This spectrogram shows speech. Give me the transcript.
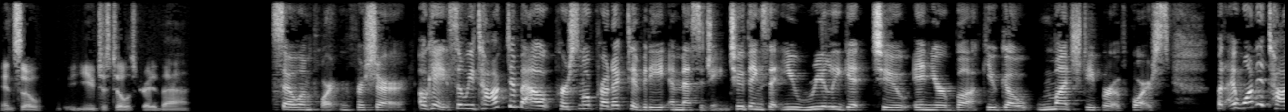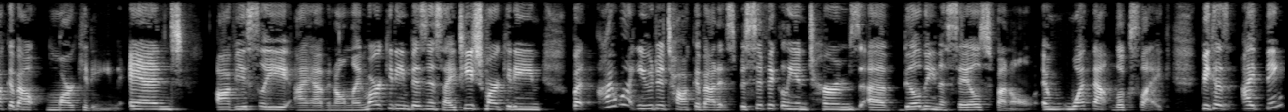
And so you just illustrated that. So important for sure. Okay, so we talked about personal productivity and messaging, two things that you really get to in your book. You go much deeper, of course. But I want to talk about marketing. And obviously, I have an online marketing business, I teach marketing, but I want you to talk about it specifically in terms of building a sales funnel and what that looks like. Because I think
